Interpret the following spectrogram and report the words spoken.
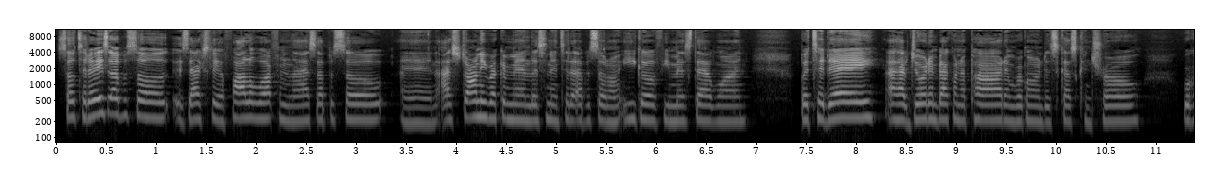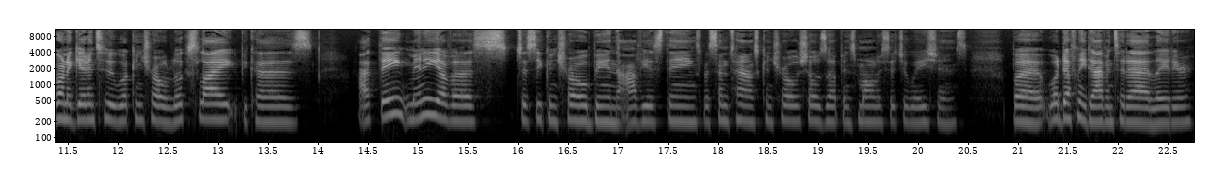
So today's episode is actually a follow up from last episode, and I strongly recommend listening to the episode on ego if you missed that one. But today I have Jordan back on the pod, and we're going to discuss control. We're going to get into what control looks like because I think many of us just see control being the obvious things, but sometimes control shows up in smaller situations. But we'll definitely dive into that later.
